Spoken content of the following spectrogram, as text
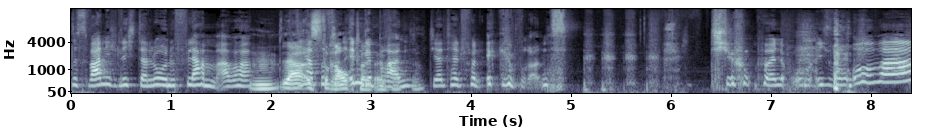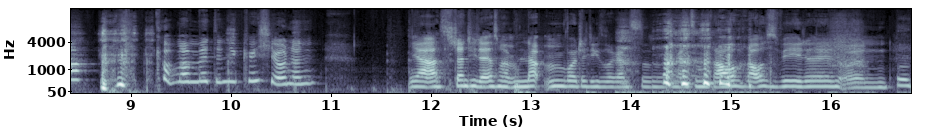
das war nicht lichterloh und Flammen, aber Mhm. Ja, die hat so von innen halt gebrannt. einfach, ja. Die hat halt von innen gebrannt. Die, meine Oma, ich so, Oma, komm mal mit in die Küche und dann ja, es stand die da erstmal im Lappen, wollte diese ganzen, ganzen Rauch rauswedeln und Oh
